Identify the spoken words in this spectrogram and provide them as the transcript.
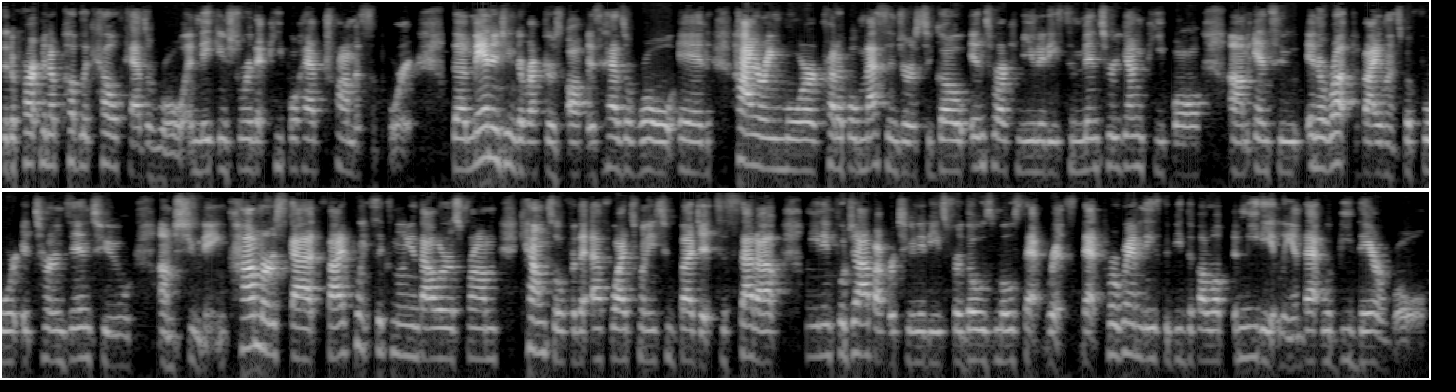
The Department of Public Health has a role in making sure that people have trauma support. The Managing Director's Office has a role in hiring more credible messengers to go into our communities to mentor young people um, and to interrupt violence before it turns into um, shooting. Commerce got $5.6 million from Council for the FY22 budget to set up meaningful job opportunities for those most at risk that program needs to be developed immediately, and that would be their role.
